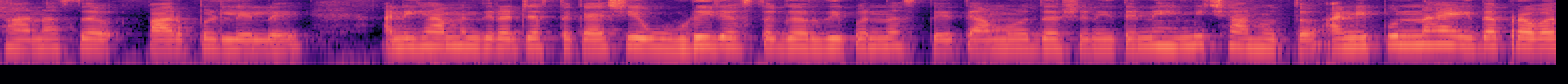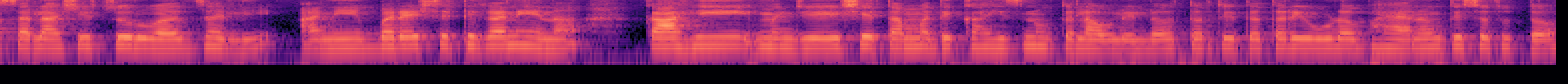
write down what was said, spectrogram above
छान असं पार पडलेलं आहे. आणि ह्या मंदिरात जास्त काय अशी एवढी जास्त गर्दी पण नसते. त्यामुळे दर्शन इथे नेहमी छान होतं. आणि पुन्हा एकदा प्रवासाला अशी सुरुवात झाली. आणि बरेचशा ठिकाणी आहे ना काही म्हणजे शेतामध्ये काहीच नव्हतं लावलेलं. तर तिथं तर एवढं भयानक दिसत होतं.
